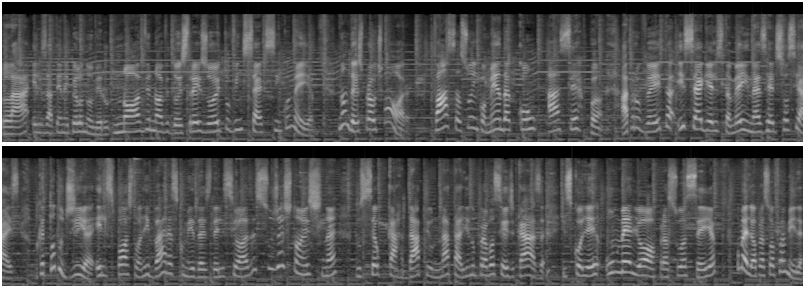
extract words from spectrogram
Lá eles atendem pelo número 99238 2756. Não deixe para a última hora. Faça sua encomenda com a Serpan. Aproveita e segue eles também nas redes sociais, porque todo dia eles postam ali várias comidas deliciosas, sugestões, né, do seu cardápio natalino para você de casa escolher o melhor para sua ceia, o melhor para sua família.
